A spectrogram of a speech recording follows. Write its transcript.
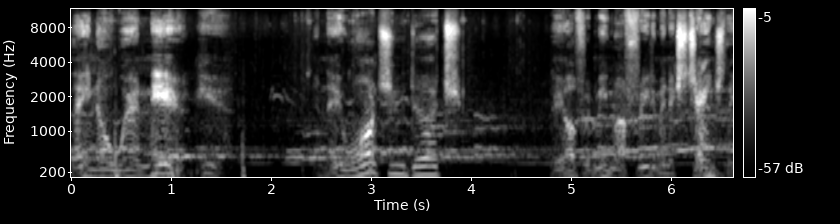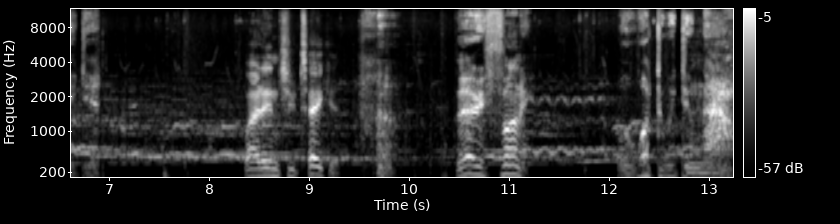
they know we're near here. And they want you, Dutch. They offered me my freedom in exchange, they did. Why didn't you take it? Very funny. Well, what do we do now?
